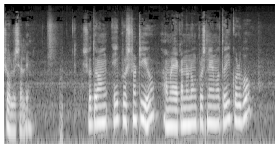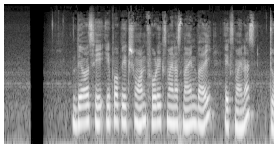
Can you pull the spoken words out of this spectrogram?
ষোলো সালে। সুতরাং এই প্রশ্নটিও আমরা একান্ন নং প্রশ্নের মতোই করব। দেওয়া আছে f of x one four x minus nine by x minus two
